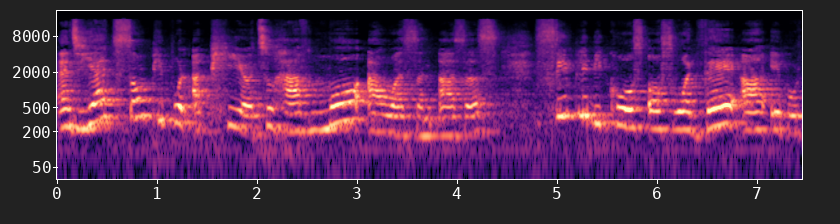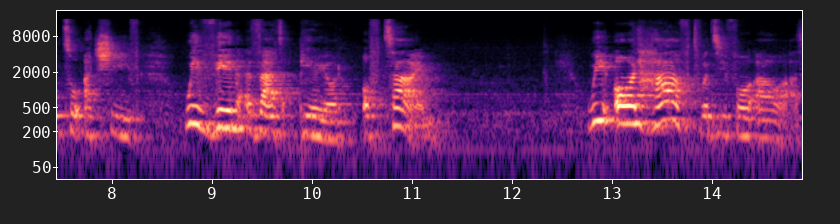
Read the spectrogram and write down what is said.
and yet some people appear to have more hours than others simply because of what they are able to achieve within that period of time. We all have 24 hours,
